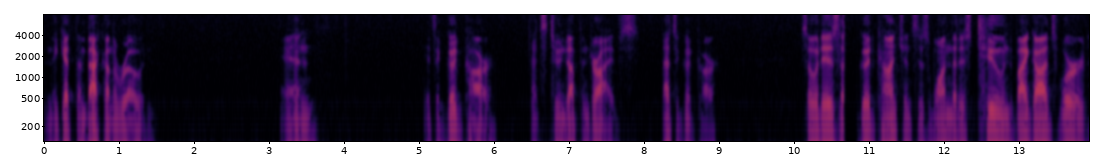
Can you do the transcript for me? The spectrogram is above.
and they get them back on the road. And it's a good car that's tuned up and drives. That's a good car. So it is that good conscience is one that is tuned by God's word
